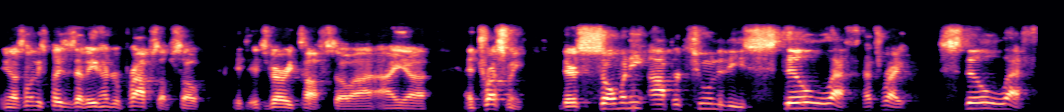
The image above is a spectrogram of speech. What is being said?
You know, some of these places have 800 props up, so it, it's very tough. So I, I uh, and trust me, there's so many opportunities still left. That's right still left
